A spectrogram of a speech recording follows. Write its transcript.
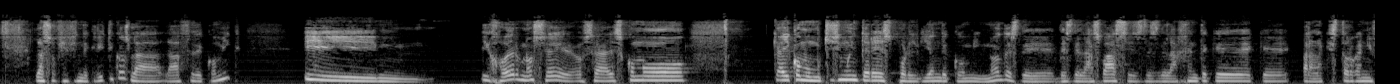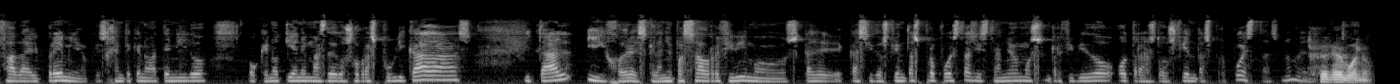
la Asociación de Críticos, la, la ACE de Cómic. Y, y joder, no sé, o sea, es como que hay como muchísimo interés por el guion de cómic, ¿no? Desde, desde las bases, desde la gente que, que, para la que está organizada el premio, que es gente que no ha tenido o que no tiene más de dos obras publicadas y tal. Y joder, es que el año pasado recibimos ca- casi 200 propuestas y este año hemos recibido otras 200 propuestas, ¿no? Pero bueno.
